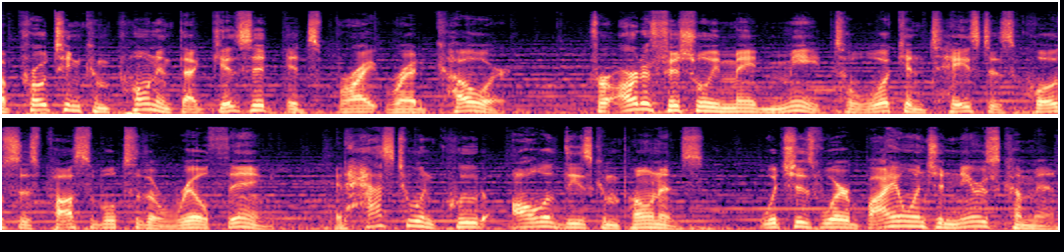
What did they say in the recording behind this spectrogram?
a protein component that gives it its bright red color. For artificially made meat to look and taste as close as possible to the real thing, it has to include all of these components, which is where bioengineers come in.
